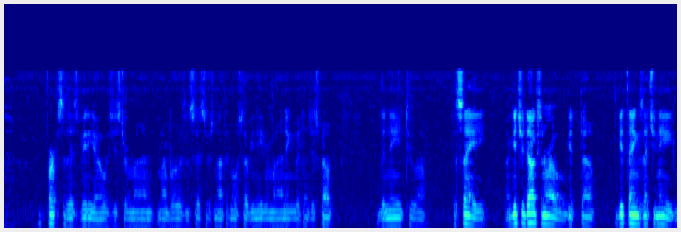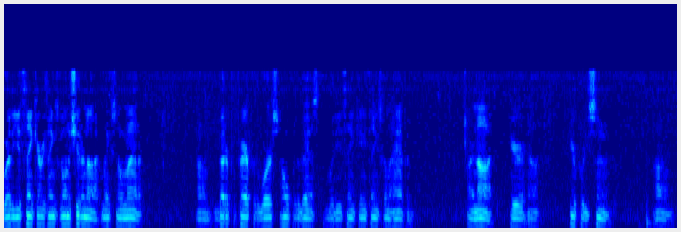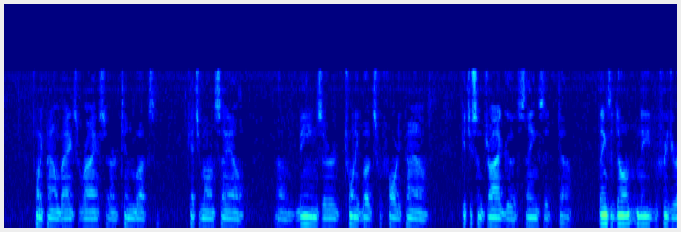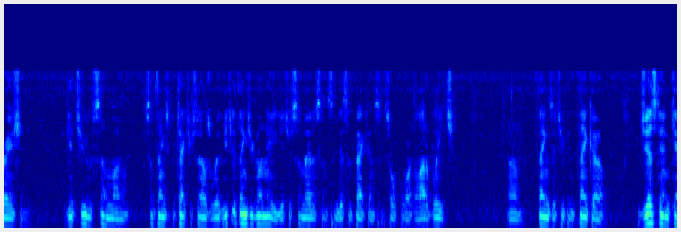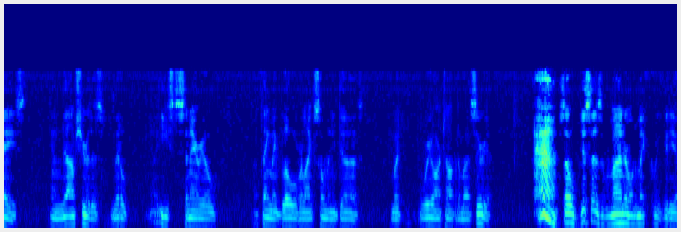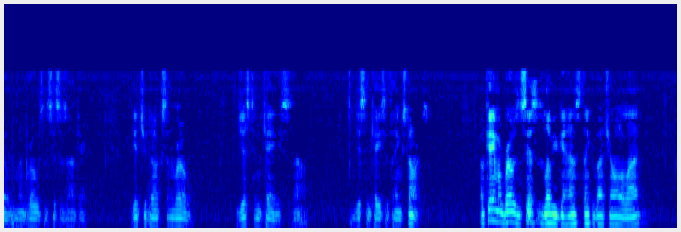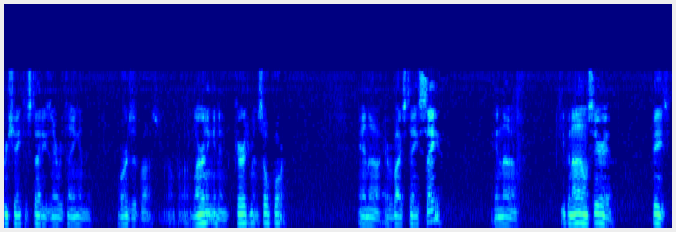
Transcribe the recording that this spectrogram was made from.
the purpose of this video is just to remind my brothers and sisters, not that most of you need reminding, but I just felt the need to uh, to say, uh, get your ducks in a row, get uh, get things that you need, whether you think everything's going to shit or not, makes no matter. Better prepare for the worst and hope for the best, whether you think anything's going to happen or not here uh, here pretty soon. Um, 20 pound bags of rice are 10 bucks. Catch them on sale. Um, beans are 20 bucks for 40 pounds. Get you some dry goods, things that uh, things that don't need refrigeration. Get you some uh, some things to protect yourselves with. Get you things you're going to need. Get you some medicines and disinfectants and so forth. A lot of bleach. Um, things that you can think of just in case. And I'm sure this Middle East scenario thing may blow over like so many does, but we are talking about Syria. so just as a reminder, I want to make a quick video to my bros and sisters out there. Get your ducks in a row, just in case, uh, just in case the thing starts. Okay, my bros and sisters, love you guys. Think about you all a lot. Appreciate the studies and everything and the words of, uh, of uh, learning and encouragement and so forth. And uh, everybody stay safe and uh, keep an eye on Syria. Peace.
